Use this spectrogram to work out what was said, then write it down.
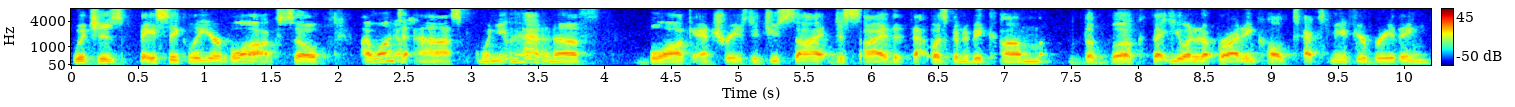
which is basically your blog. So I want yes. to ask when you had enough blog entries, did you decide that that was going to become the book that you ended up writing called Text Me If You're Breathing?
